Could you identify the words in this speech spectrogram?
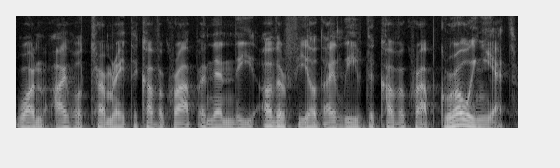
one I will terminate the cover crop, and then the other field I leave the cover crop growing yet.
